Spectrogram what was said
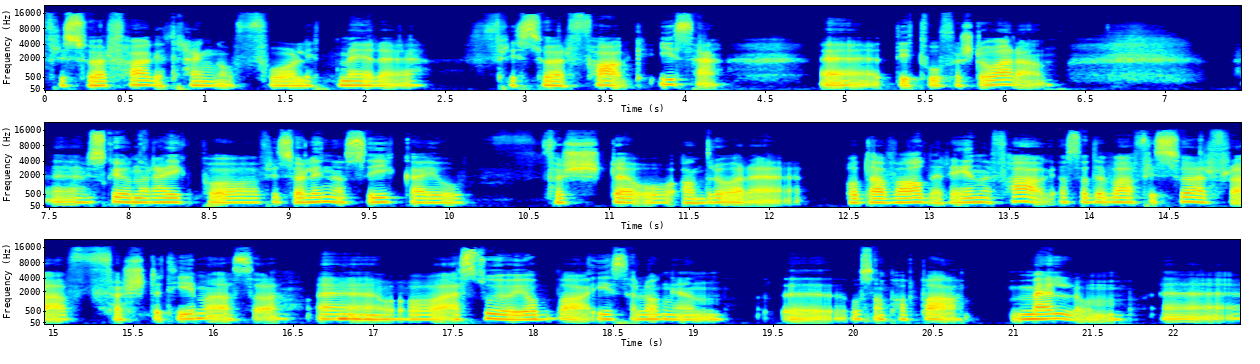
frisørfaget trenger å få litt mer frisørfag i seg eh, de to første årene. Eh, Jeg husker jo når jeg gikk på frisørlinja, så gikk jeg jo første og andre året, og da var det rene fag. Altså det var frisør fra første time, altså. Eh, Mm. Og jeg sto jo og jobba i salongen eh, hos han pappa mellom eh,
